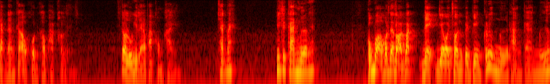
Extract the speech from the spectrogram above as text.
จากนั้นก็เอาคนเข้าพักเขาเลย ก็รู้อยู่แล้วพักของใคร ชัดไหมนี่คือการเมืองฮะผมบอกมาตลอดว่าเด็กเยาวชนเป็นเพียงเครื่องมือทางการเมือง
